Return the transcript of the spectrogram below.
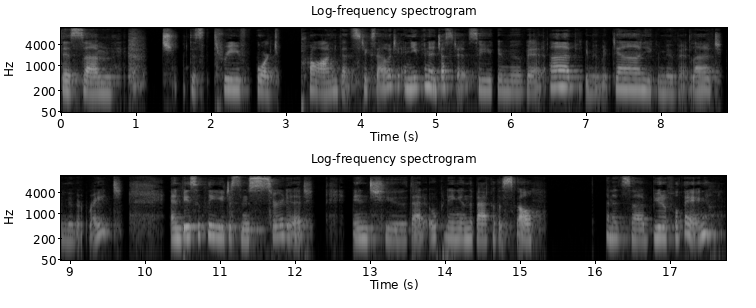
this, um, this three forked prong that sticks out and you can adjust it. So you can move it up, you can move it down, you can move it left, you can move it right. And basically, you just insert it into that opening in the back of the skull. And it's a beautiful thing,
